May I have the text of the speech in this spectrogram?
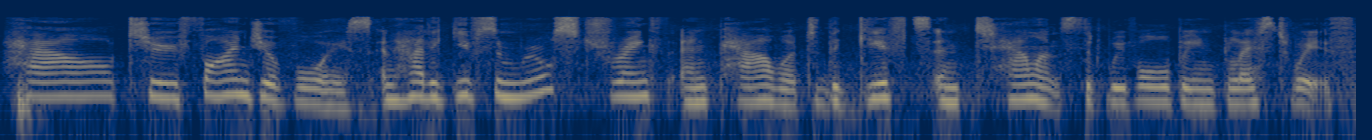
how to find your voice and how to give some real strength and power to the gifts and talents that we've all been blessed with.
